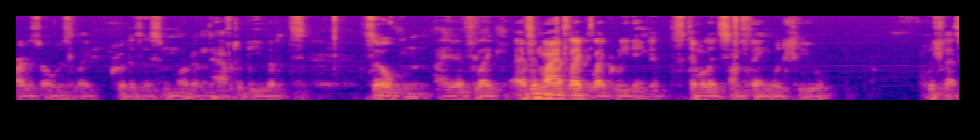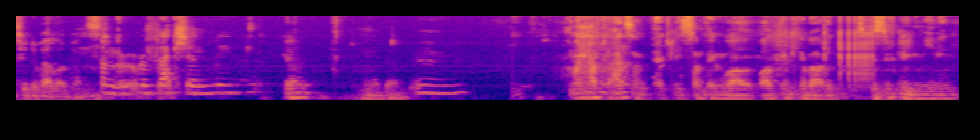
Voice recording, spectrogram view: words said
art is always like criticism, or doesn't have to be, but it's. So I have like I have in mind like like reading it stimulates something which you, which lets you develop and Some reflection, maybe. yeah, something like that. Mm. I might have to add some actually something while while thinking about it, specifically meaning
